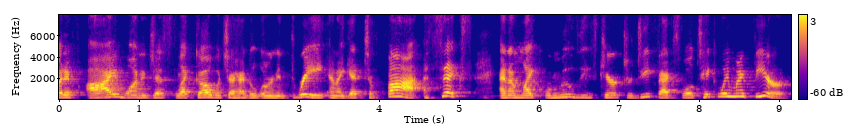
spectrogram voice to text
but if I want to just let go, which I had to learn in three, and I get to five, six, and I'm like, remove these character defects, well, take away my fear.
